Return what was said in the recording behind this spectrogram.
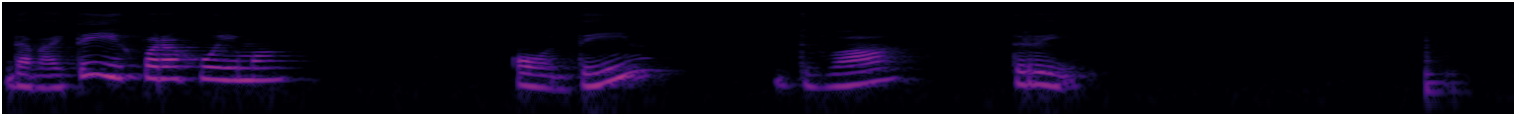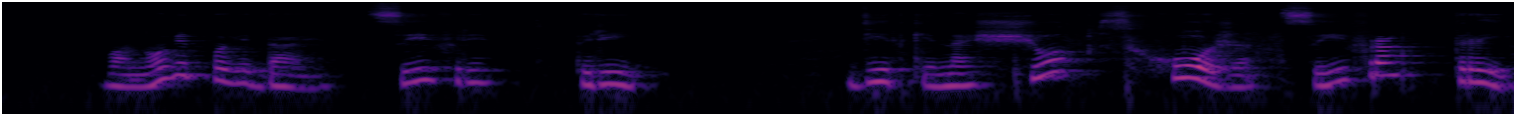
Давайте їх порахуємо. Один, два, три. Воно відповідає цифрі 3. Дітки, на що схожа цифра 3?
